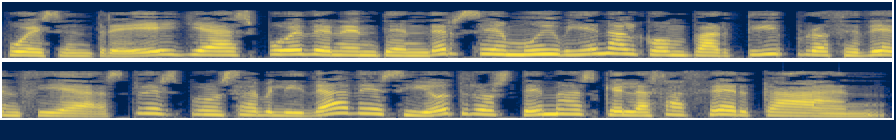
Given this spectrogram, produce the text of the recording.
pues entre ellas pueden entenderse muy bien al compartir procedencias, responsabilidades y otros temas que las acercan.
